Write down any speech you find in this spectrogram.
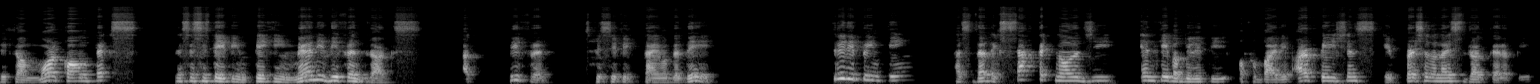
become more complex, necessitating taking many different drugs at different specific time of the day. 3D printing has that exact technology and capability of providing our patients a personalized drug therapy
